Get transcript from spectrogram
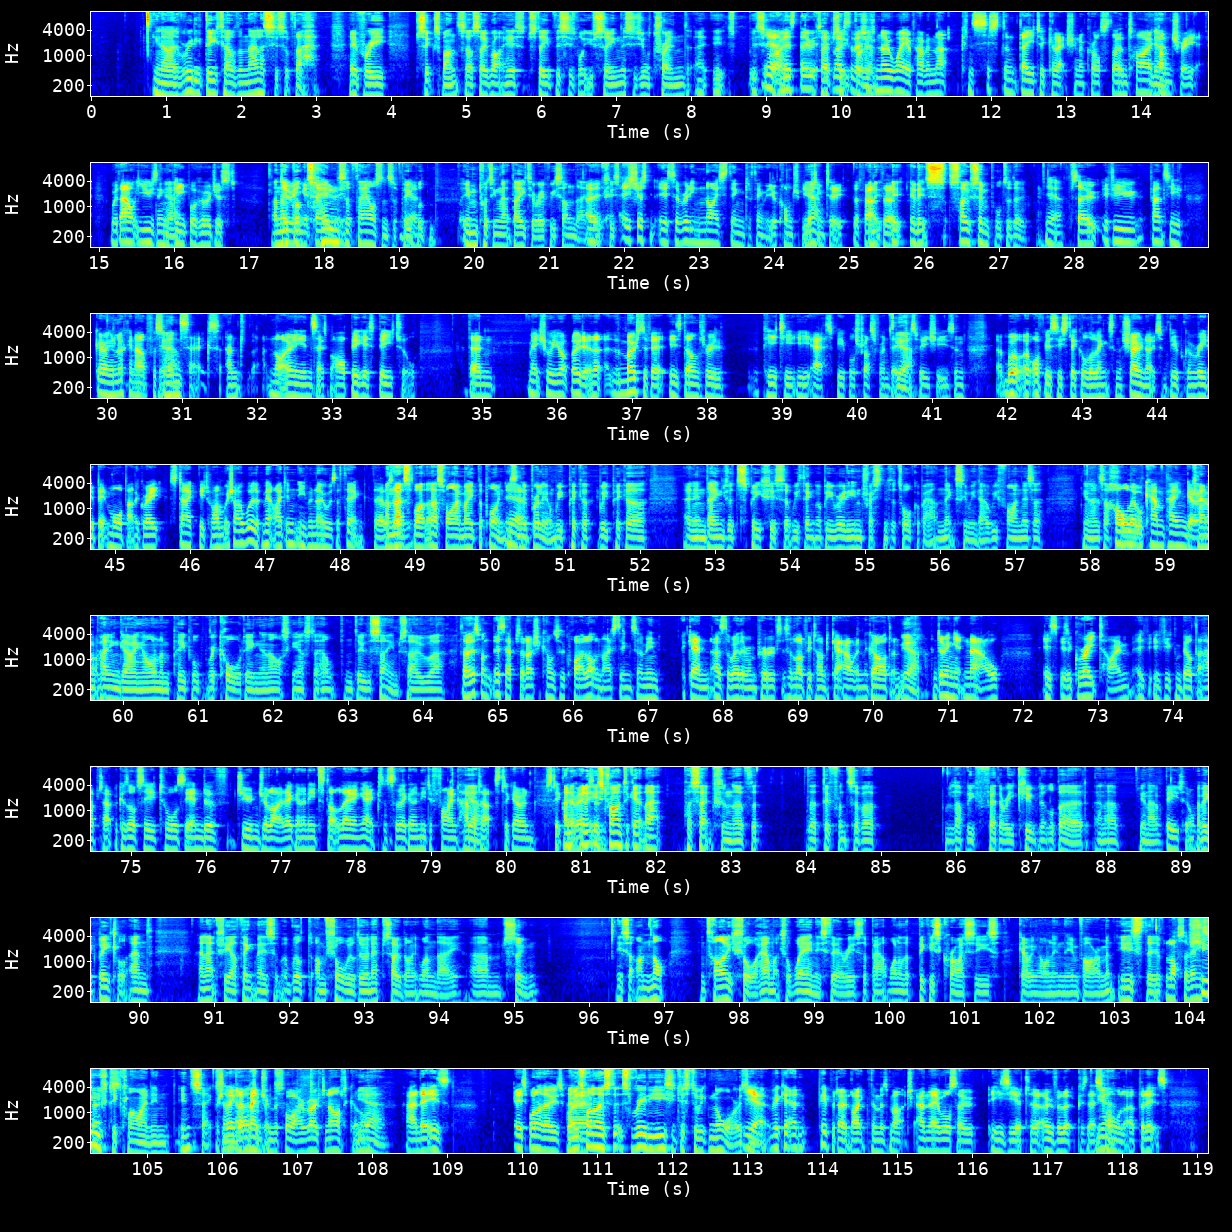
you know a really detailed analysis of that every six months. They'll say, right here, Steve, this is what you've seen. This is your trend. Uh, It's it's yeah, great. and there's, there, it's like absolutely said, there's just no way of having that consistent data collection across the entire Yeah. country without using Yeah. people who are just. and they've got tens daily. of thousands of Yeah. people inputting that data every Sunday, Uh, which is it's just it's a really nice thing to think that you're contributing to the fact and, it, that it, and it's so simple to do. Yeah. So if you fancy going and looking out for some Yeah. insects, and not only insects but our biggest beetle, then make sure you upload it. And uh, the most of it is done through PTES, People's Trust for Endangered Yeah. Species, and uh, we'll obviously stick all the links in the show notes, and people can read a bit more about the great stag beetle one, which I will admit I didn't even know was a thing. There was And a- that's why that's why I made the point, isn't Yeah. it brilliant? We pick a we pick a an endangered species that we think would be really interesting to talk about, and next thing we know, we find there's a you know there's a whole whole little campaign going on. campaign going on, and people recording and asking us to help and do the same. So uh, So this one, this episode actually comes with quite a lot of nice things. I mean, again, as the weather improves, it's a lovely time to get out in the garden. yeah, and doing it now is is a great time if, if you can build that habitat because obviously towards the end of June July they're going to need to start laying eggs and so they're going to need to find Yeah. habitats to go and stick and, their and eggs it is in. trying to get that perception of the the difference of a lovely feathery cute little bird and a you know beetle. a big beetle. And and actually I think there's we'll I'm sure we'll do an episode on it one day um, soon. Is that I'm not entirely sure how much awareness there is about one of the biggest crises going on in the environment is the loss of huge insects. decline in insects which I think I've mentioned before. I wrote an article on yeah. and it is it's one of those where and it's one of those that's really easy just to ignore isn't yeah it because, and people don't like them as much and they're also easier to overlook because they're Yeah. smaller but it's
